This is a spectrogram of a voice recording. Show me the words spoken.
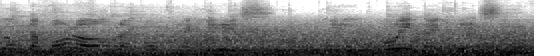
from the bottom, like open like this, going like this.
